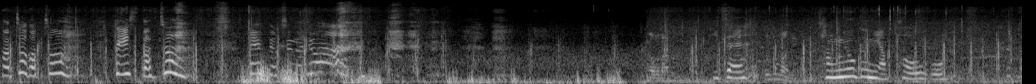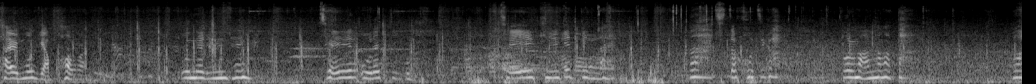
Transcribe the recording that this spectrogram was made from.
낮춰 낮춰. 페이스 낮춰. 페이스 역시나 좋아. 나보다 이제. 장요근이 아파오고 발목이 아파와. 오늘 인생 제일 오래 뛰고 제일 길게 뛴 날. 아 진짜 고지가 얼마 안 남았다. 와.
